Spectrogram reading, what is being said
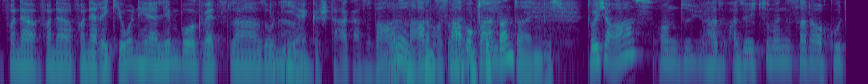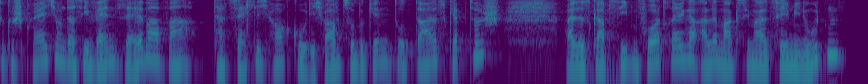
von der, von der, von der Region her, Limburg, Wetzlar, so die Ecke stark. Also es war aus, Also Mar ganz aus Marburg interessant eigentlich. Durchaus. Und hat, also ich zumindest hatte auch gute Gespräche und das Event selber war tatsächlich auch gut. Ich war zu Beginn total skeptisch, weil es gab sieben Vorträge, alle maximal zehn Minuten.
